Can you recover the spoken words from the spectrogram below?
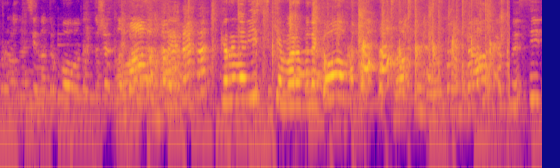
продукцію надруковану дуже класно. Криворізьким виробником. Носіть.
